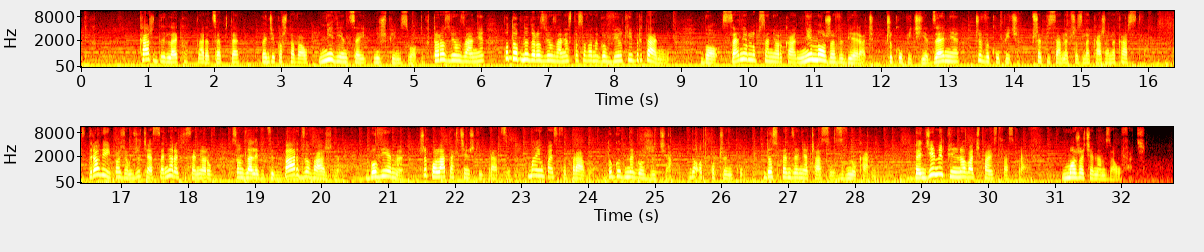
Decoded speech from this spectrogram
Każdy lek na receptę będzie kosztował nie więcej niż 5 zł. To rozwiązanie podobne do rozwiązania stosowanego w Wielkiej Brytanii, bo senior lub seniorka nie może wybierać, czy kupić jedzenie, czy wykupić przepisane przez lekarza lekarstwa. Zdrowie i poziom życia seniorek i seniorów są dla Lewicy bardzo ważne, bo wiemy, że po latach ciężkiej pracy mają Państwo prawo do godnego życia, do odpoczynku, do spędzenia czasu z wnukami. Będziemy pilnować Państwa spraw. Możecie nam zaufać.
